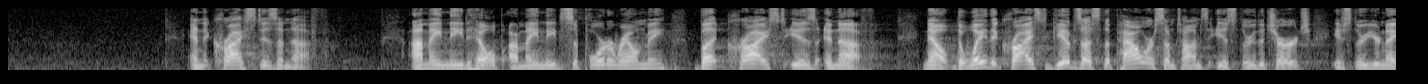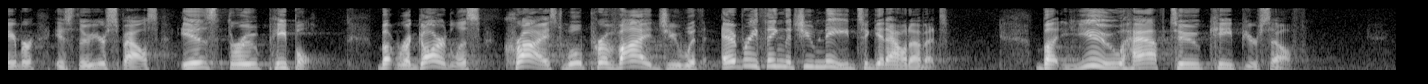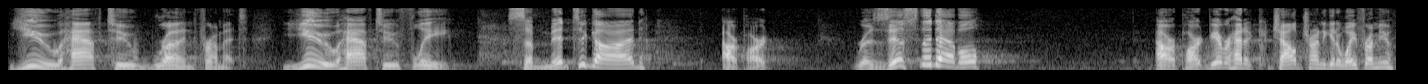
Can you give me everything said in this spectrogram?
And that Christ is enough. I may need help, I may need support around me, but Christ is enough. Now, the way that Christ gives us the power sometimes is through the church, is through your neighbor, is through your spouse, is through people. But regardless, Christ will provide you with everything that you need to get out of it. But you have to keep yourself. You have to run from it. You have to flee. Submit to God, our part. Resist the devil, our part. Have you ever had a child trying to get away from you?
